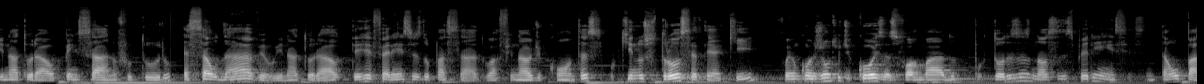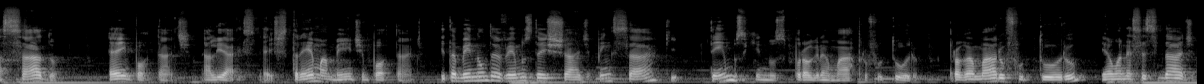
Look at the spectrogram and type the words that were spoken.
e natural pensar no futuro, é saudável e natural ter referências do passado. Afinal de contas, o que nos trouxe até aqui foi um conjunto de coisas formado por todas as nossas experiências. Então, o passado é importante, aliás, é extremamente importante. E também não devemos deixar de pensar que temos que nos programar para o futuro. Programar o futuro é uma necessidade.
